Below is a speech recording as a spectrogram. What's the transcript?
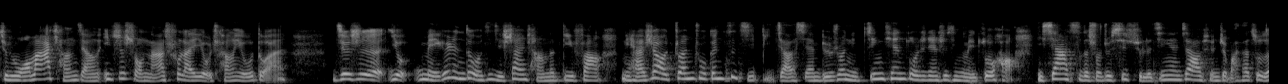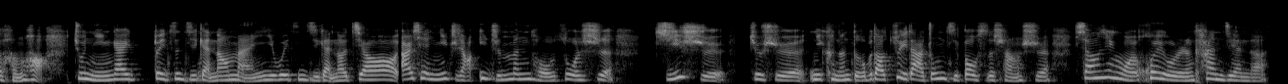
就是我妈常讲的，一只手拿出来有长有短。就是有每个人都有自己擅长的地方，你还是要专注跟自己比较先。比如说你今天做这件事情没做好，你下次的时候就吸取了经验教训，就把它做得很好。就你应该对自己感到满意，为自己感到骄傲。而且你只要一直闷头做事，即使就是你可能得不到最大终极 boss 的赏识，相信我会有人看见的。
